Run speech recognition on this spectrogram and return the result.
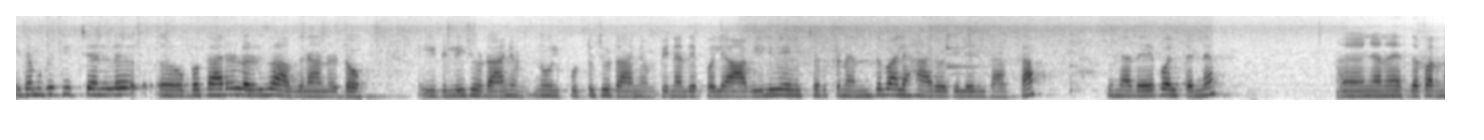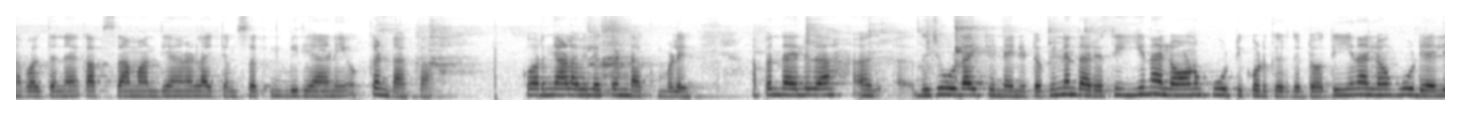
ഇത് നമുക്ക് കിച്ചണിൽ ഉപകാരമുള്ളൊരു സാധനമാണ് കേട്ടോ. ഇഡ്ഡലി ചുടാനും നൂൽപുട്ട് ചുടാനും പിന്നെ അതേപോലെ ആവിയിൽ വേവിച്ചെടുക്കണ എന്ത് പലഹാരവും ഇതിൽ ഉണ്ടാക്കാം. പിന്നെ അതേപോലെ തന്നെ ഞാൻ നേരത്തെ പറഞ്ഞ പോലെ തന്നെ കബ്സ മന്തി അങ്ങനെയുള്ള ഐറ്റംസ് ബിരിയാണി ഒക്കെ ഉണ്ടാക്കാം. കുറഞ്ഞ അളവിലൊക്കെ ഉണ്ടാക്കുമ്പോഴേ അപ്പോൾ എന്തായാലും ഇതാ ഇത് ചൂടായിട്ടുണ്ടായിന് കേട്ടോ പിന്നെ എന്താ പറയുക തീ നല്ലോണം കൂട്ടി കൊടുക്കരുത് കേട്ടോ തീ നല്ലോണം കൂടിയാൽ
